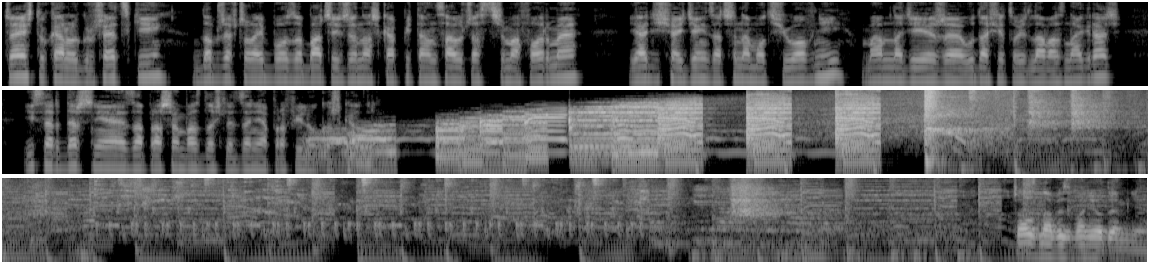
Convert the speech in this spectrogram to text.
Cześć, tu Karol Gruszecki. Dobrze wczoraj było zobaczyć, że nasz kapitan cały czas trzyma formę. Ja dzisiaj dzień zaczynam od siłowni. Mam nadzieję, że uda się coś dla Was nagrać i serdecznie zapraszam Was do śledzenia profilu Koszkadra. Czas na wyzwanie ode mnie.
